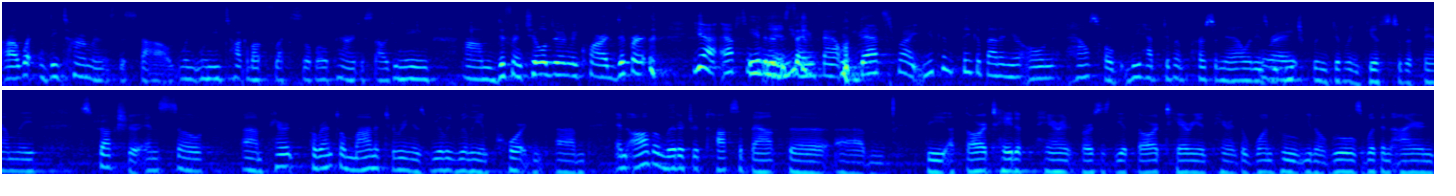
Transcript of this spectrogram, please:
Uh, what determines the style? When, when you talk about flexible parenting styles, you mean um, different children require different? Yeah, absolutely. even in the same can, family. That's right. You can think about in your own household. We have different personalities. Right. We each bring different gifts to the family structure, and so um, parent, parental monitoring is really, really important. Um, and all the literature talks about the, um, the authoritative parent versus the authoritarian parent, the one who, you know, rules with an iron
